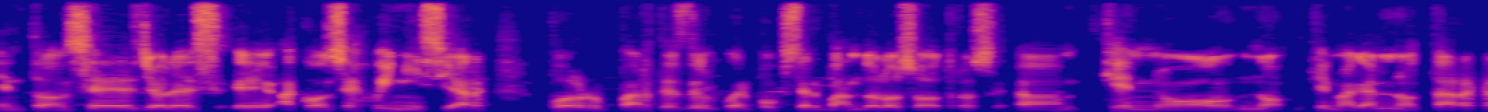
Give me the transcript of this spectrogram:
Entonces yo les eh, aconsejo iniciar por partes del cuerpo observando los otros, que, no, no, que no hagan notar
